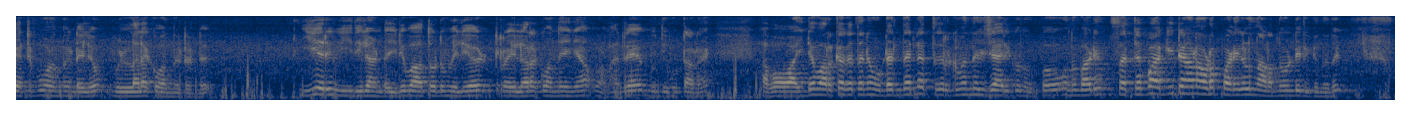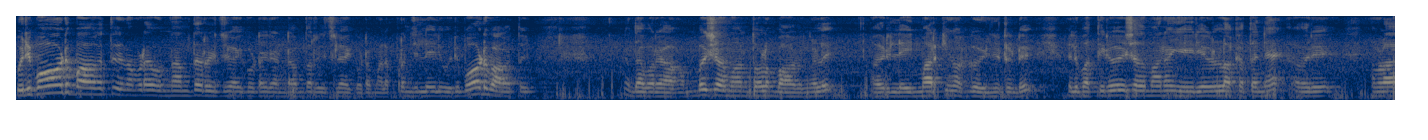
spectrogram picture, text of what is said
ഗെറ്റപ്പ് വന്നിട്ടുണ്ടെങ്കിലും വിള്ളലൊക്കെ വന്നിട്ടുണ്ട്. ഈ ഒരു വീതിയിലാണ് ഇരു ഭാഗത്തോട്ടും വലിയ ട്രെയിലറൊക്കെ വന്നു കഴിഞ്ഞാൽ വളരെ ബുദ്ധിമുട്ടാണ്. അപ്പോൾ അതിന്റെ വർക്കൊക്കെ തന്നെ ഉടൻ തന്നെ തീർക്കുമെന്ന് വിചാരിക്കുന്നു. ഇപ്പോൾ ഒന്നുപാടി സെറ്റപ്പ് ആക്കിയിട്ടാണ് അവിടെ പണികൾ നടന്നുകൊണ്ടിരിക്കുന്നത്. ഒരുപാട് ഭാഗത്ത് നമ്മുടെ ഒന്നാമത്തെ റീച്ചിലായിക്കോട്ടെ രണ്ടാമത്തെ റീച്ചിലായിക്കോട്ടെ മലപ്പുറം ജില്ലയിൽ ഒരുപാട് ഭാഗത്ത് എന്താ പറയുക അമ്പത് ശതമാനത്തോളം ഭാഗങ്ങൾ അവർ ലൈൻ മാർക്കിംഗ് ഒക്കെ കഴിഞ്ഞിട്ടുണ്ട്. അതിൽ പത്തിരുപത് ശതമാനം ഏരിയകളിലൊക്കെ തന്നെ അവർ നമ്മൾ ആ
